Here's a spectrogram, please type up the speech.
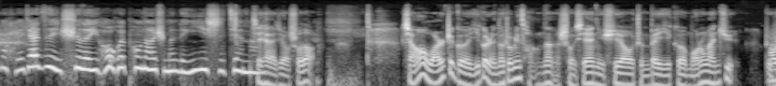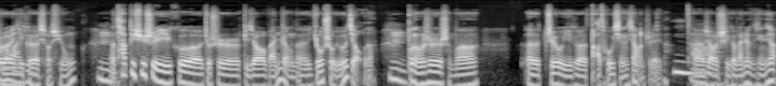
那回家自己试了以后会碰到什么灵异事件吗？接下来就要说到了。想要玩这个一个人的捉迷藏呢，首先你需要准备一个毛绒玩具，比如说一个小熊，嗯那它必须是一个就是比较完整的，有手有脚的，嗯不能是什么呃只有一个大头形象之类的，嗯它要是一个完整的形象。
